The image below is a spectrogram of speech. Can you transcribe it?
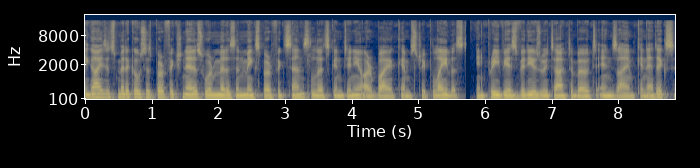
Hey guys, it's Medicosis Perfectionalis where medicine makes perfect sense. Let's continue our biochemistry playlist. In previous videos, we talked about enzyme kinetics,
